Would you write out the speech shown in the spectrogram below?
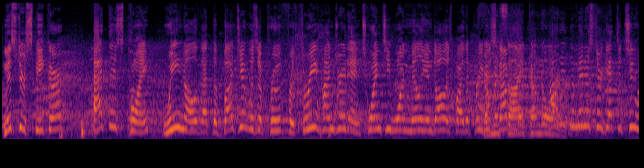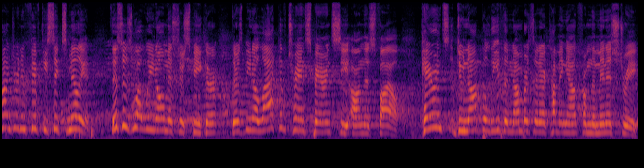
Mr. Speaker, at this point, we know that the budget was approved for $321 million by the previous Government government. side, come to How did the minister get to 256 million? This is what we know, Mr. Speaker. There's been a lack of transparency on this file. Parents do not believe the numbers that are coming out from the ministry.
